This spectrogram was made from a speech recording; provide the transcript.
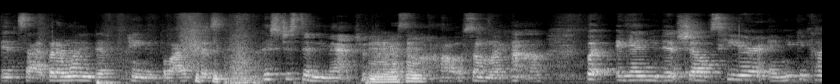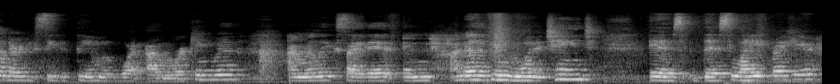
inside, but I wanted to paint it black because this just didn't match with the rest of my mm-hmm. house. So I'm like, uh-uh. But again, you did shelves here and you can kind of already see the theme of what I'm working with. I'm really excited. And another thing we want to change is this light right here.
